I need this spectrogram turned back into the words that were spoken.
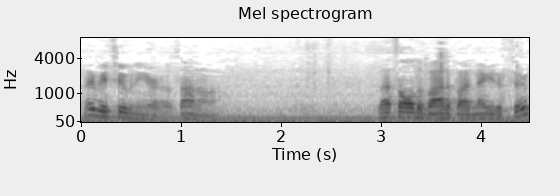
Maybe too many arrows, I don't know. That's all divided by negative 2.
